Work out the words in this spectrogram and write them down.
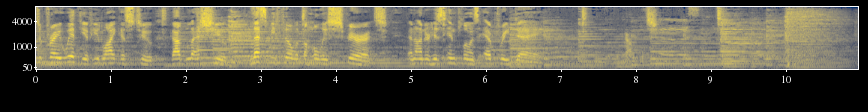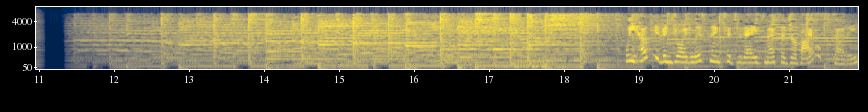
to pray with you if you'd like us to. God bless you. Let's be filled with the Holy Spirit and under His influence every day. God bless you. We hope you've enjoyed listening to today's message or Bible study.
